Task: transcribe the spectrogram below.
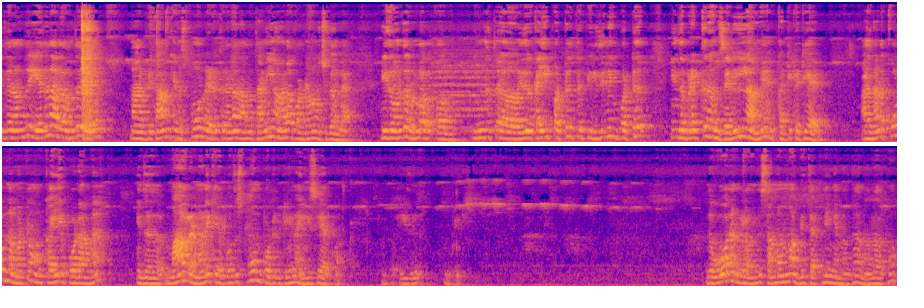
இதை வந்து எதனால் வந்து நான் இப்படி காமிக்கிறேன் ஸ்பூனில் எடுக்கிறேன்னா நம்ம தனியாக ஆளாக பண்ணுறோம்னு வச்சுக்கோங்க. இது வந்து ரொம்ப இந்த இது கைப்பட்டு திருப்பி இதுலேயும் பட்டு இந்த பிரெட் கிரம்ஸ் எல்லாமே கட்டி கட்டி ஆகிடும் அதனால கூடின மட்டும் கையை போடாமல் இந்த மாவில் நினைக்கிற போது ஸ்பூன் போட்டுக்கிட்டிங்கன்னா ஈஸியாக இருக்கும். இது இப்படி. இந்த ஓரங்களை வந்து சமமாக அப்படி தட்டினீங்கன்னா தான் நல்லாயிருக்கும்.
